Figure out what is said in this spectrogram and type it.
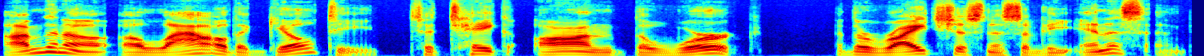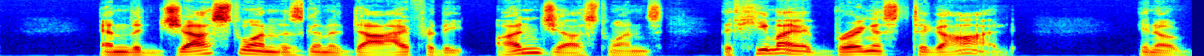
i'm going to allow the guilty to take on the work the righteousness of the innocent and the just one is going to die for the unjust ones that he might bring us to god you know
